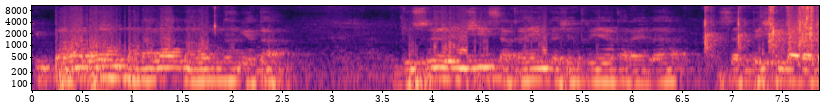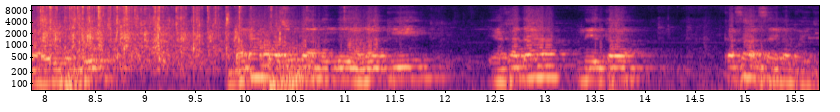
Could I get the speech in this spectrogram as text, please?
की पराभव मनाला लावून न घेता दुसऱ्या दिवशी सकाळी दशक्रिया करायला सत्यशील दादा बाहेर पडले. मनापासून आनंद झाला की एखादा नेता कसा असायला पाहिजे?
